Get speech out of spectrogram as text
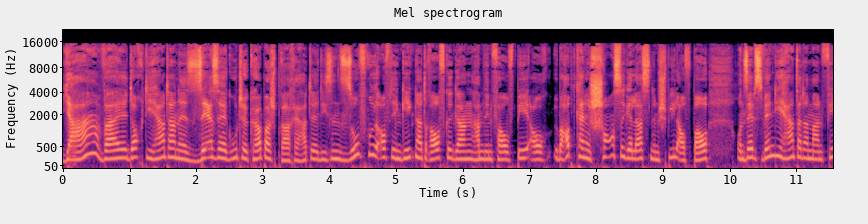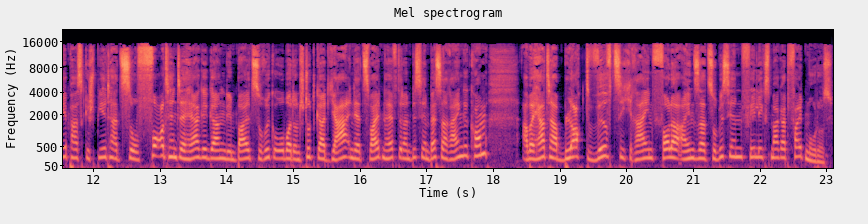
Ja, weil doch die Hertha eine sehr, sehr gute Körpersprache hatte. Die sind so früh auf den Gegner draufgegangen, haben den VfB auch überhaupt keine Chance gelassen im Spielaufbau. Und selbst wenn die Hertha dann mal einen Fehlpass gespielt hat, sofort hinterhergegangen, den Ball zurückerobert und Stuttgart ja in der zweiten Hälfte dann ein bisschen besser reingekommen. Aber Hertha blockt, wirft sich rein, voller Einsatz, so ein bisschen Felix Magath Fight Modus.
